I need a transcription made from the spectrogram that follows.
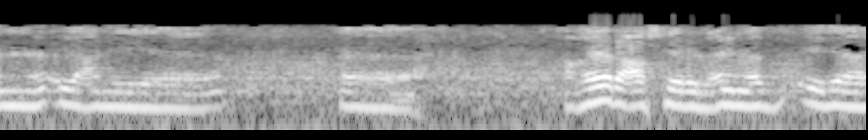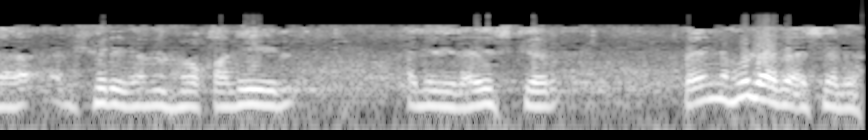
أن يعني آه، غير عصير العنب إذا شرب منه قليل الذي لا يسكر فإنه لا بأس به.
